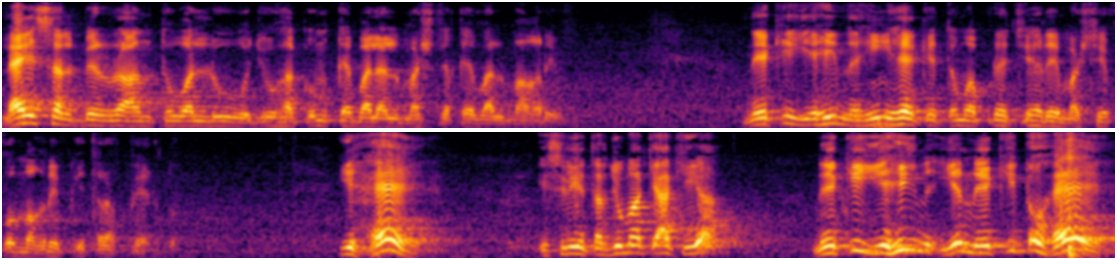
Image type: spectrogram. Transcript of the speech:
لیسل بران طلو جو حکم کے المشرق والمغرب۔ نیکی یہی نہیں ہے کہ تم اپنے چہرے مشرق و مغرب کی طرف پھیر دو۔ یہ ہے۔ اس لیے ترجمہ کیا کیا؟ نیکی یہی یہ نیکی تو ہے۔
